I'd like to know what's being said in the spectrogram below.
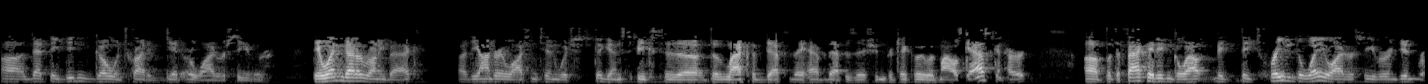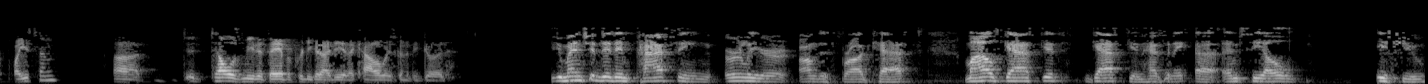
uh, that they didn't go and try to get a wide receiver. They went and got a running back, uh, DeAndre Washington, which again speaks to the the lack of depth they have at that position, particularly with Myles Gaskin hurt. Uh, but the fact they didn't go out, they they traded away wide receiver and didn't replace him. Uh, it tells me that they have a pretty good idea that Callaway is going to be good. You mentioned it in passing earlier on this broadcast. Myles Gaskin, Gaskin has an uh, MCL issue,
